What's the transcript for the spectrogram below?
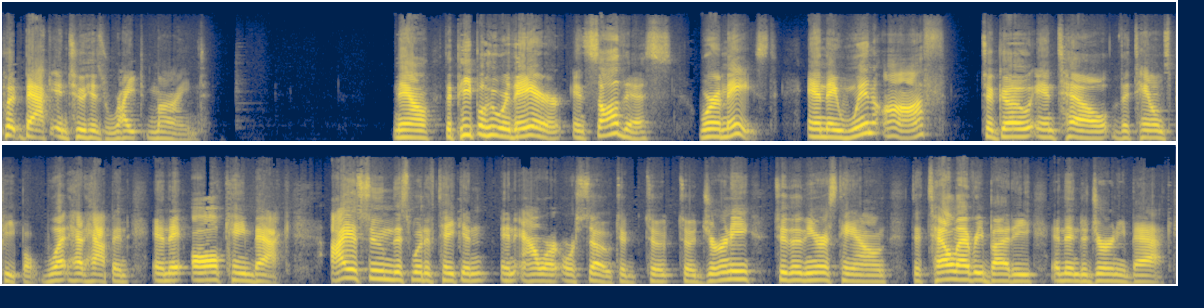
put back into his right mind. Now, the people who were there and saw this were amazed. And they went off to go and tell the townspeople what had happened, and they all came back. I assume this would have taken an hour or so to, to, to journey to the nearest town, to tell everybody, and then to journey back.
